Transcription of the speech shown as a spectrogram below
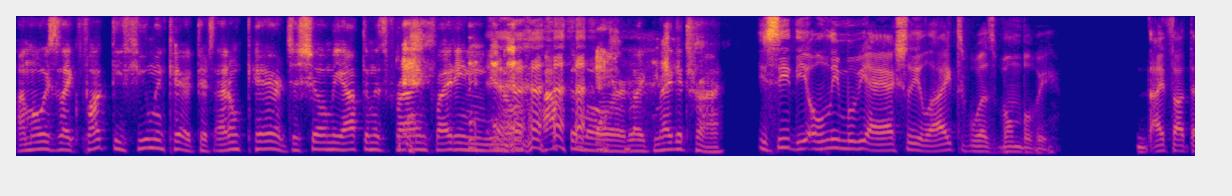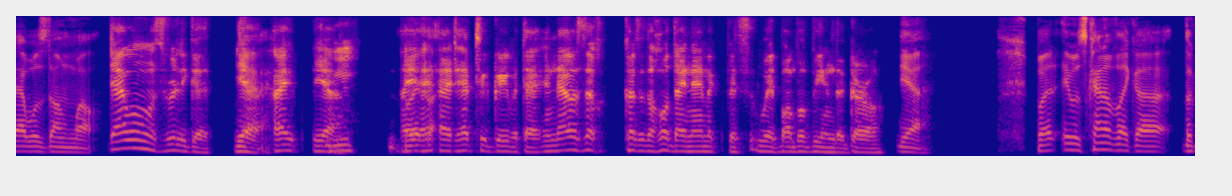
I'm always like, fuck these human characters. I don't care. Just show me Optimus Prime fighting, you know, Optimal or like Megatron. you see, the only movie I actually liked was Bumblebee. I thought that was done well. That one was really good. Yeah. I yeah, Mhm. But, I, I'd have to agree with that. And that was the because of the whole dynamic with with Bumblebee and the girl. yeah, but it was kind of like a the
